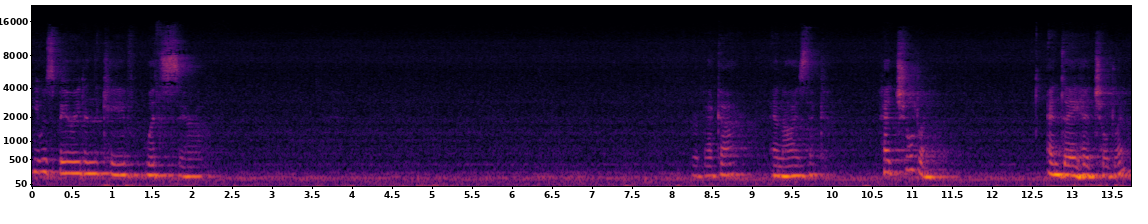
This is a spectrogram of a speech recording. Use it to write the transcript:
He was buried in the cave with Sarah. Rebecca and Isaac had children. And they had children.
